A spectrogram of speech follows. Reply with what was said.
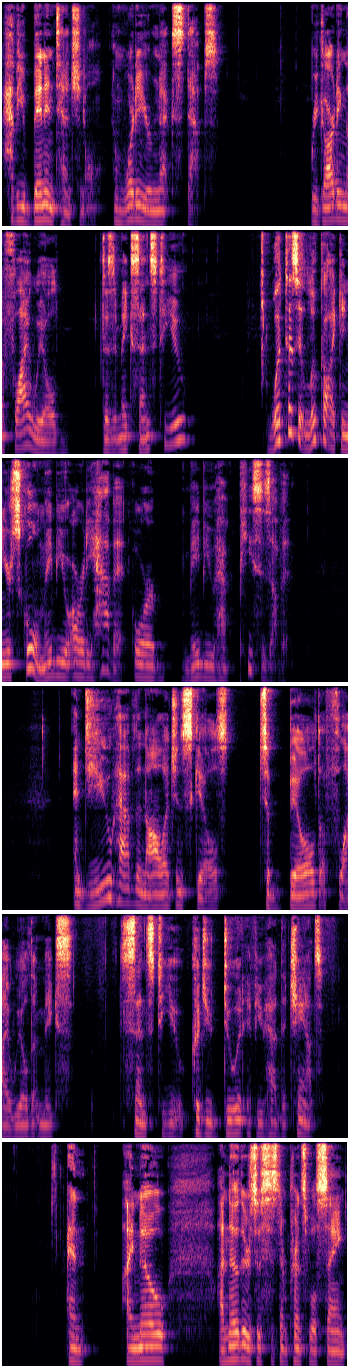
Have you been intentional? And what are your next steps? Regarding the flywheel, does it make sense to you? What does it look like in your school? Maybe you already have it, or maybe you have pieces of it. And do you have the knowledge and skills to build a flywheel that makes sense to you? Could you do it if you had the chance? And I know I know there's assistant principals saying,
